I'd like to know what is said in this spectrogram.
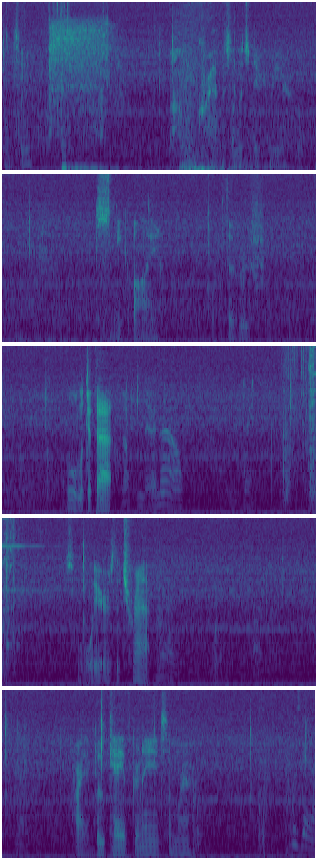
Someone see me? legendary raider. Sneak by. Go up the roof. Oh, look at that. Nothing there now. What do you think? So where's the trap? Alright, a bouquet of grenades somewhere. Who's there?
